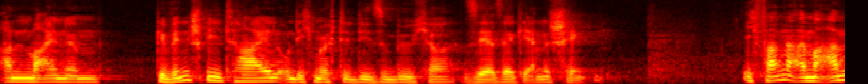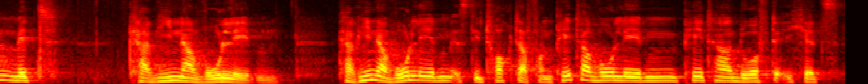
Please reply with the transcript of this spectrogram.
an meinem Gewinnspiel teil und ich möchte diese Bücher sehr, sehr gerne schenken. Ich fange einmal an mit Carina Wohlleben. Carina Wohleben ist die Tochter von Peter Wohleben. Peter durfte ich jetzt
